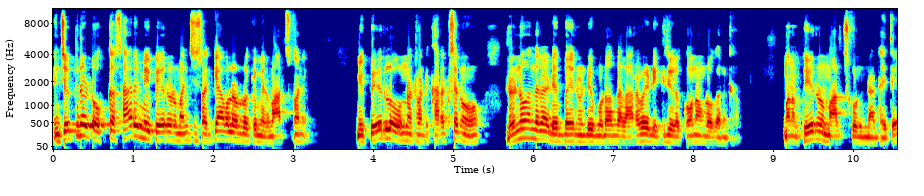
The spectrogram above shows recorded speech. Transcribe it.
నేను చెప్పినట్టు ఒక్కసారి మీ పేరును మంచి సంఖ్యాబలంలోకి మీరు మార్చుకొని మీ పేరులో ఉన్నటువంటి కరెక్షను రెండు వందల డెబ్బై నుండి మూడు వందల అరవై డిగ్రీల కోణంలో కనుక మనం పేరును మార్చుకుంటున్నట్టయితే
